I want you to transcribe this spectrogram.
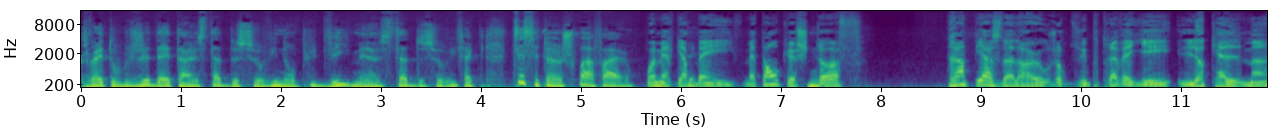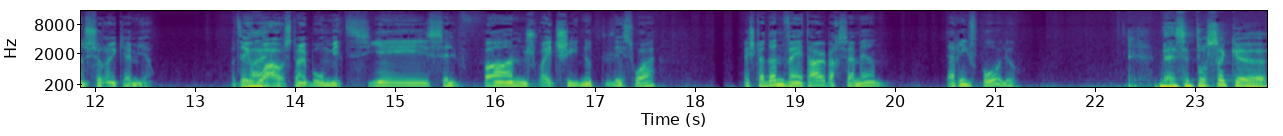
je vais être obligé d'être à un stade de survie, non plus de vivre, mais un stade de survie. Fait que, tu sais, c'est un choix à faire. Ouais, mais regarde bien, Yves. Mettons que Mm. je t'offre 30 piastres de l'heure aujourd'hui pour travailler localement sur un camion. On va dire, Ouais. wow, c'est un beau métier, c'est le fun, je vais être chez nous tous les soirs. Mais je te donne 20 heures par semaine. T'arrives pas, là. Ben, c'est pour ça que,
